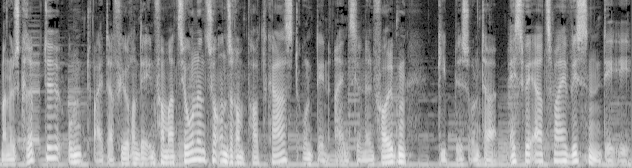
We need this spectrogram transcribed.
Manuskripte und weiterführende Informationen zu unserem Podcast und den einzelnen Folgen gibt es unter swr2wissen.de.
